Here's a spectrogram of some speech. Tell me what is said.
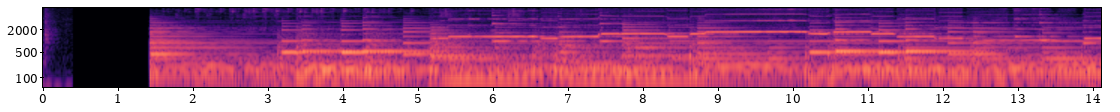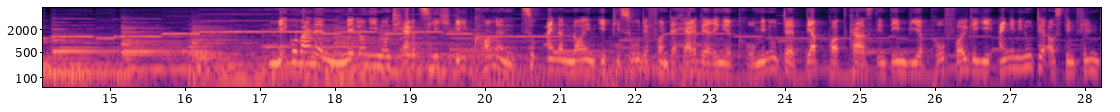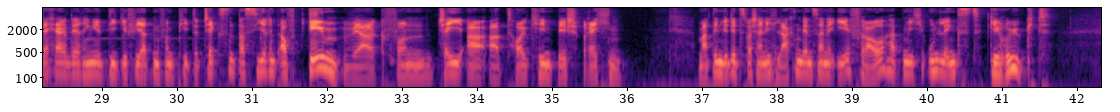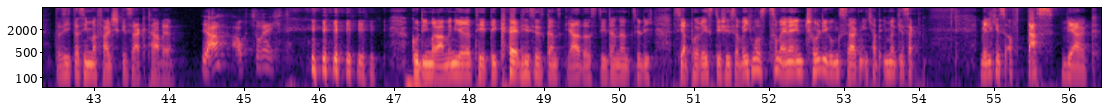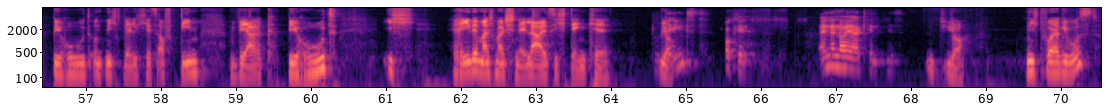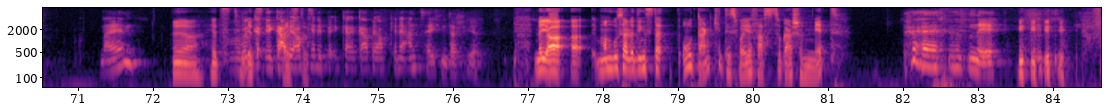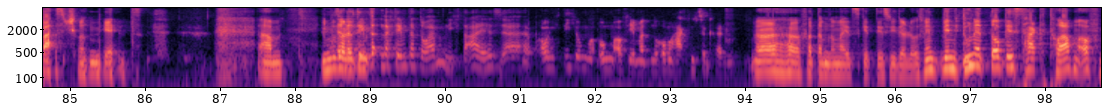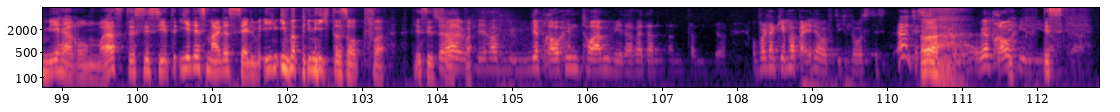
Megowannen, Melonin und herzlich willkommen zu einer neuen Episode von Der Herr der Ringe pro Minute, der Podcast, in dem wir pro Folge je eine Minute aus dem Film Der Herr der Ringe, Die Gefährten von Peter Jackson, basierend auf dem Werk von J.R.R. Tolkien besprechen. Martin wird jetzt wahrscheinlich lachen, denn seine Ehefrau hat mich unlängst gerügt, dass ich das immer falsch gesagt habe. Ja, auch zu Recht. Gut, im Rahmen ihrer Tätigkeit ist es ganz klar, dass die dann natürlich sehr puristisch ist. Aber ich muss zu meiner Entschuldigung sagen, ich habe immer gesagt, welches auf das Werk beruht und nicht welches auf dem Werk beruht. Ich rede manchmal schneller, als ich denke. Du ja. denkst? Okay. Eine neue Erkenntnis. Ja. Nicht vorher gewusst? Nein. Ja, jetzt. jetzt gab, ja auch keine, gab ja auch keine Anzeichen dafür. Naja, äh, man muss allerdings da. Oh, danke, das war ja fast sogar schon nett. nee. fast schon nett. Ähm, ich muss ja, allerdings. Nachdem, nachdem, der Dorm nicht da ist, ja, brauche ich dich, um, um auf jemanden rumhacken zu können. Ah, verdammt nochmal, jetzt geht das wieder los. Wenn, wenn du nicht da bist, hackt Torben auf mir herum, was? Das ist jedes Mal dasselbe. Ich, immer bin ich das Opfer. Es ist ja, furchtbar. Ja, wir brauchen Torben wieder, weil dann, dann, dann ja. Obwohl, dann gehen wir beide auf dich los. Das, ah, das ah, ist, wir brauchen ihn wieder. Das,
